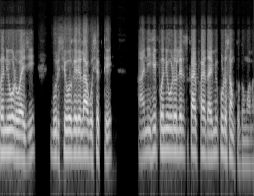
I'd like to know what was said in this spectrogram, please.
फणी उडवायची. बुरशी वगैरे लागू शकते. आणि ही फणी उडवल्याचा काय फायदा आहे मी पुढे सांगतो तुम्हाला.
